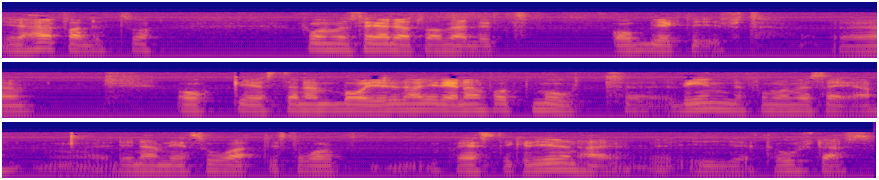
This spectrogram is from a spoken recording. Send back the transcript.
i det här fallet så får man väl säga det att det var väldigt objektivt. Eh, och eh, Stellan Bojerud har ju redan fått motvind får man väl säga. Eh, det är nämligen så att det står på SD-kuriren här i torsdags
